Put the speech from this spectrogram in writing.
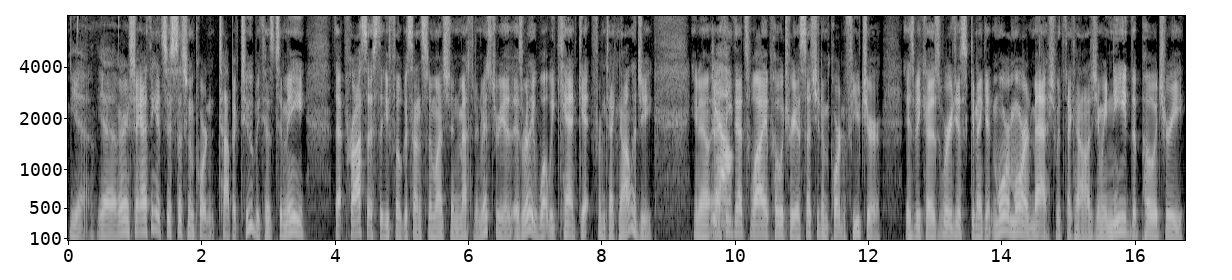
Yeah, yeah, very interesting. I think it's just such an important topic too, because to me, that process that you focus on so much in method and mystery is, is really what we can't get from technology. You know, and I think that's why poetry is such an important future, is because we're just going to get more and more enmeshed with technology. And we need the poetry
